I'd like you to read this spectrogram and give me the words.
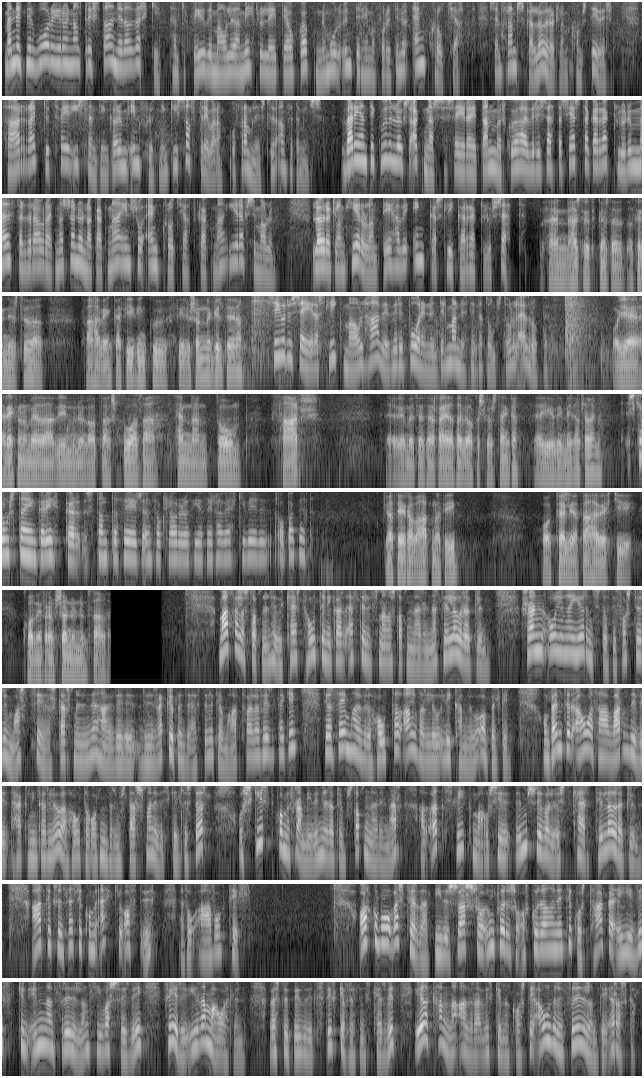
Mennirnir voru í raun aldrei staðnir að verki, heldur byggði málið að miklu leiti á gögnum úr undirheimaforritinu EncroChat sem franska lögreglan komst yfir. Þar rættu tveir Íslandingar um innflutning í saltdreifara og framleiðslu amfetamíns. Verjandi Guðlaugs Agnars segir að í Danmörku hafi verið settar sérstakar reglur um meðferður afrætna sönnunagagna eins og EncroChat gagna í refsimálum. Lögreglan hér á landi hafi engar slíkar reglur sett. En hæstiréttur kannst að þeirri niðurstöðu að það hafi enga þýðingu fyrir sönnagildi þeirra. Sigurður segir að slík mál hafi verið borin undir mannréttindadómstól Evrópu. Og ég reikna nú með að við munum láta skoða þennan dóm þar. Við mötum þetta að ræða það við okkar skjólstæðinga, eða ég við mér allavegna. Skjólstæðingar ykkar standa þeir en þá klárir á því að þeir hafi ekki verið á baku þetta? Já, þeir hafa hafnað því og telja að það hafi ekki komið fram sönnunum það. Matvælastofnun hefur kært hótuningar eftirlitsmannastofnunarinnar til lögreglum. Hrönn Ólína Jörnsdóttir fórstjóri Mast segir að starfmenninir hafi verið við reglubundu eftirlit hjá matvælarfyrirtæki þegar þeim hafi verið hótað alvarlegu líkamlegu ofbeldi. Hún bendir á að það varði við hegningarlög að hóta ofnbjörnum starfsmanni við skildustörf og skýrt komið fram í vinnuröglum stofnunarinnar að öll slík mál séu umsvifalaust kært til lögreglum. Atvik sem þessi komi ekki oft upp en þó af og til. Orkubú Vestfjarða býður svars frá umhverfis og orkuráðuneyti hvort taka eigi virkun innan friðlands í Vassfyrði fyrir í rammaáallun. Vesturbyggð vil styrkja flutningskerfið eða kanna aðra virkjunarkosti áður en friðlandi er raskað.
